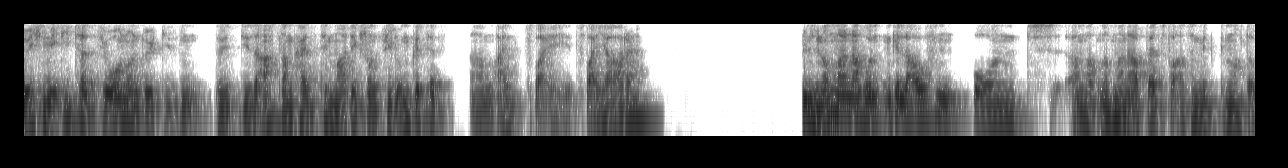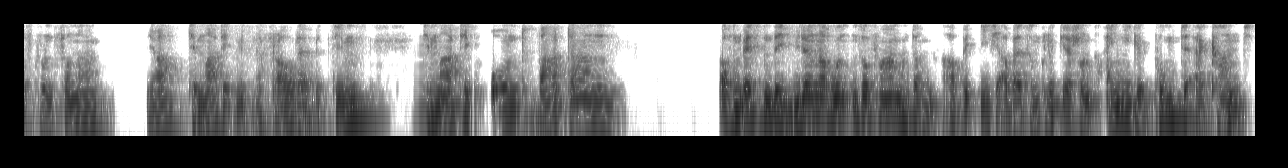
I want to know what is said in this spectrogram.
durch Meditation und durch, diesen, durch diese Achtsamkeitsthematik schon viel umgesetzt. Ähm, eins, zwei, zwei Jahre bin ich nochmal nach unten gelaufen und ähm, habe nochmal eine Abwärtsphase mitgemacht aufgrund von einer ja, Thematik mit einer Frau oder Beziehungsthematik mhm. und war dann auf dem besten Weg wieder nach unten zu fahren. Und dann habe ich aber zum Glück ja schon einige Punkte erkannt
